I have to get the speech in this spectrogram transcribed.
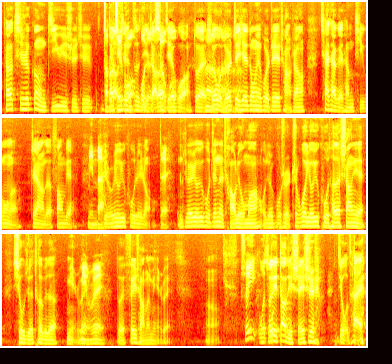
它其实更急于是去找到结果或者己找到结果，对，嗯所以我觉得嗯这些东西或者这些厂商恰恰给他们提供了这样的方便，明白比，如优衣库这种。对，你觉得优衣库真的潮流吗？我觉得不是，只不过优衣库它的商业嗅觉特别的敏锐，敏锐，对，非常的敏锐。嗯所以我所以到底谁是韭菜？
